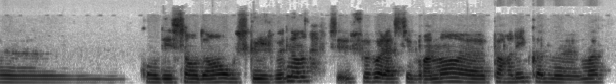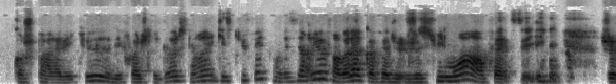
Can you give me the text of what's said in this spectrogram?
euh, condescendant ou ce que je veux. Non, non, voilà, c'est vraiment parler comme moi quand je parle avec eux, des fois je rigole, je dis ouais, qu'est-ce que tu fais? On est sérieux Enfin voilà, quand, je, suis moi en fait. je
